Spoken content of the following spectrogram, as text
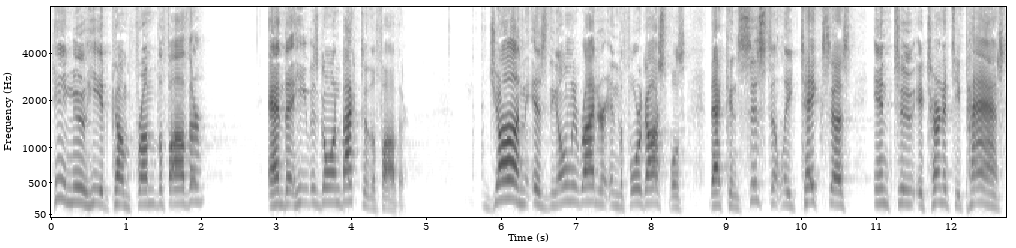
He knew he had come from the Father and that he was going back to the Father. John is the only writer in the four Gospels that consistently takes us into eternity past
